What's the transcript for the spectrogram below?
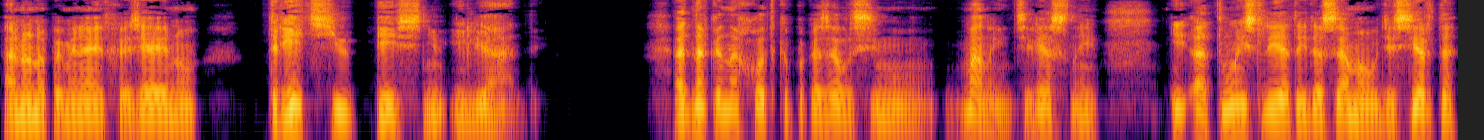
Оно напоминает хозяину третью песню Илиады. Однако находка показалась ему малоинтересной, и от мысли этой до самого десерта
